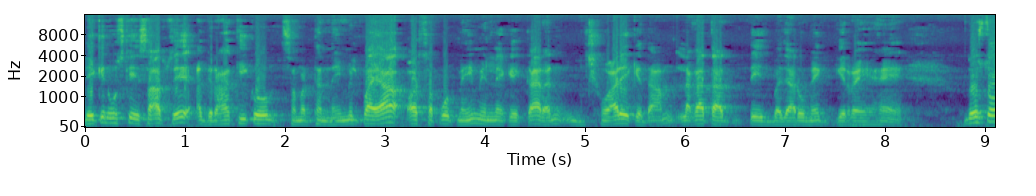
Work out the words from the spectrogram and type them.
लेकिन उसके हिसाब से ग्राहकी को समर्थन नहीं मिल पाया और सपोर्ट नहीं मिलने के कारण, छुआरे के दाम लगातार तेज बाजारों में गिर रहे हैं। दोस्तों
